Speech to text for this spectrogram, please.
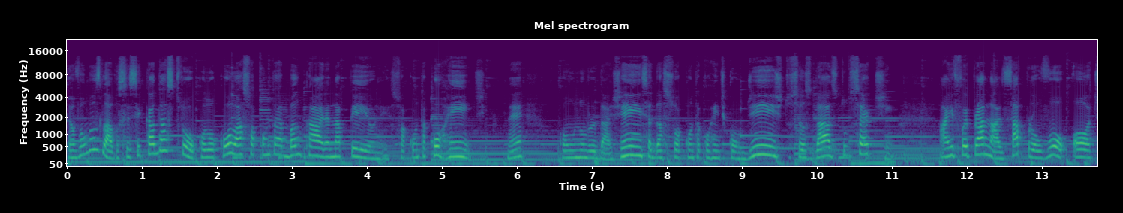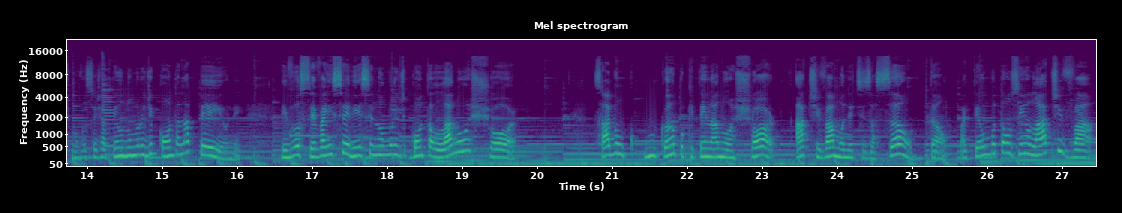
Então vamos lá, você se cadastrou, colocou lá sua conta bancária na Payeone, sua conta corrente, né? Com o número da agência, da sua conta corrente com dígito, seus dados, tudo certinho. Aí foi para análise, aprovou? Ótimo, você já tem o um número de conta na Payeone. E você vai inserir esse número de conta lá no onshore. Sabe um, um campo que tem lá no onshore? Ativar monetização? Então, vai ter um botãozinho lá ativar.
